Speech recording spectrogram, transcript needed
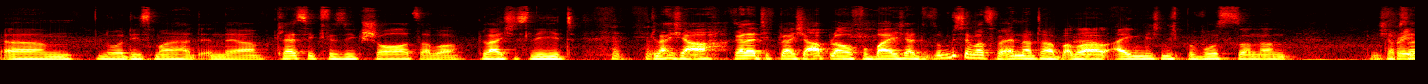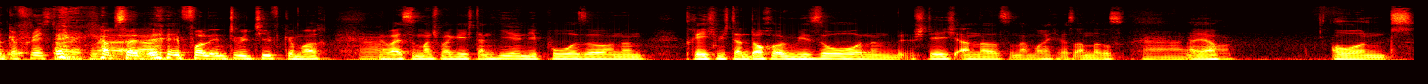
Ähm, nur diesmal halt in der Classic Physik Shorts, aber gleiches Lied, gleicher, relativ gleicher Ablauf, wobei ich halt so ein bisschen was verändert habe, aber Ja. eigentlich nicht bewusst, sondern ich habe halt, ich ne? hab's halt Ja. voll intuitiv gemacht. Ja. Ja, weißt du, manchmal gehe ich dann hier in die Pose und dann drehe ich mich dann doch irgendwie so und dann stehe ich anders und dann mache ich was anderes. Ja, genau. Naja. Und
